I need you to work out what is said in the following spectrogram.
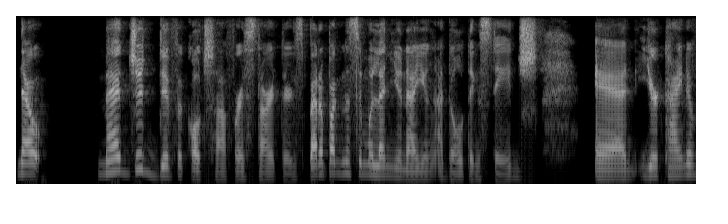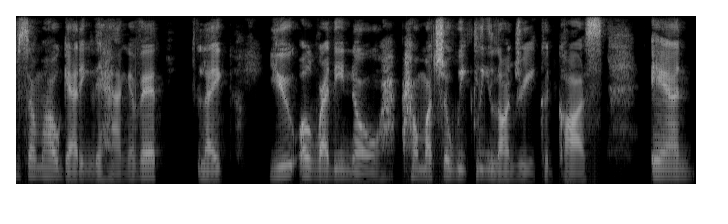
Now, medyo difficult siya for starters, pero pag nasimulan nyo na yung adulting stage, and you're kind of somehow getting the hang of it. Like you already know how much a weekly laundry could cost and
